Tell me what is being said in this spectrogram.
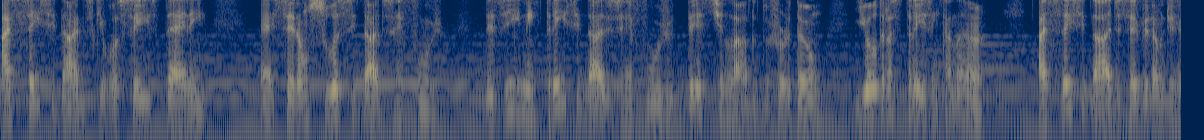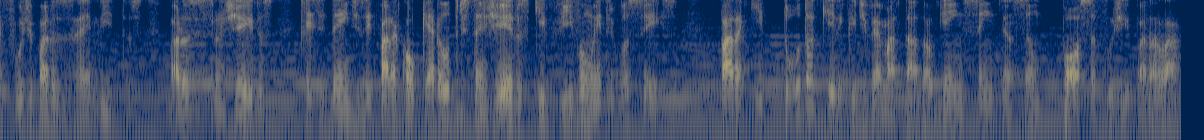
As seis cidades que vocês derem eh, serão suas cidades refúgio Designem três cidades de refúgio deste lado do Jordão e outras três em Canaã. As seis cidades servirão de refúgio para os israelitas, para os estrangeiros, residentes e para qualquer outro estrangeiro que vivam entre vocês, para que todo aquele que tiver matado alguém sem intenção possa fugir para lá.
